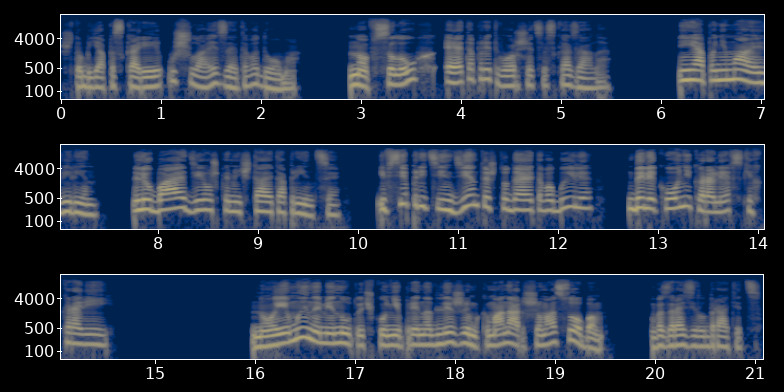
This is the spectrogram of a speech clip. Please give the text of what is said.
чтобы я поскорее ушла из этого дома. Но вслух эта притворщица сказала. «Я понимаю, Эвелин, любая девушка мечтает о принце, и все претенденты, что до этого были, далеко не королевских кровей. «Но и мы на минуточку не принадлежим к монаршим особам», — возразил братец.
